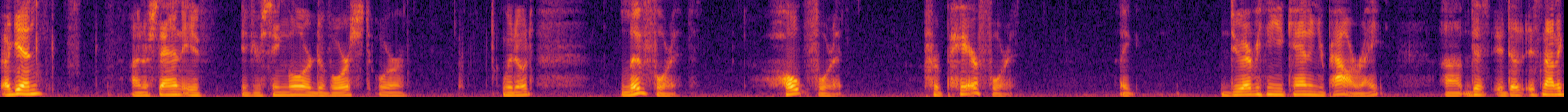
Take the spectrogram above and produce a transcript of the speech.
again, I understand if if you're single or divorced or widowed, live for it, hope for it, prepare for it. Like, do everything you can in your power, right? Uh, this it does. It's not a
